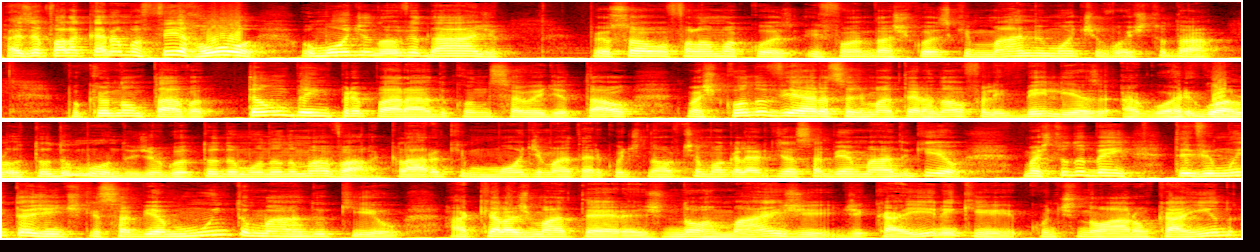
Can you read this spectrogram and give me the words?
Aí você fala, caramba, ferrou, um monte de novidade. Pessoal, eu vou falar uma coisa, e foi uma das coisas que mais me motivou a estudar porque eu não estava tão bem preparado quando saiu o edital, mas quando vieram essas matérias novas, eu falei, beleza, agora igualou todo mundo, jogou todo mundo numa vala. Claro que um monte de matéria continuava, tinha uma galera que já sabia mais do que eu, mas tudo bem, teve muita gente que sabia muito mais do que eu, aquelas matérias normais de, de caírem, que continuaram caindo,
